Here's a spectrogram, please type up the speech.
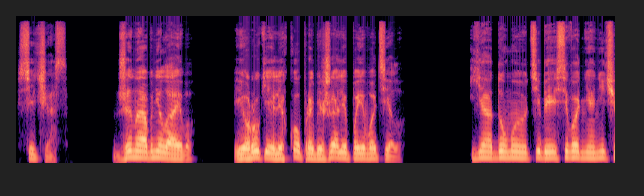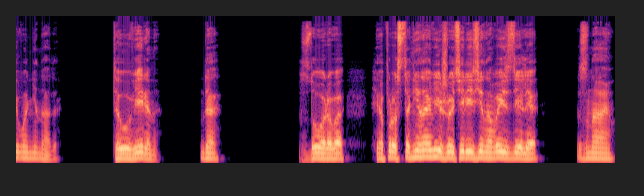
«Сейчас». Джина обняла его. Ее руки легко пробежали по его телу. «Я думаю, тебе сегодня ничего не надо». «Ты уверена?» «Да». «Здорово. Я просто ненавижу эти резиновые изделия». «Знаю».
